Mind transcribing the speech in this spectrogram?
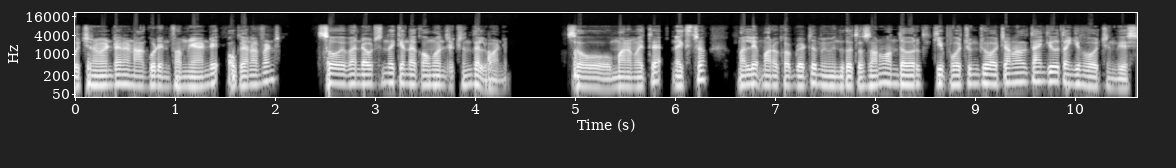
వచ్చిన వెంటనే నాకు కూడా ఇన్ఫార్మ్ చేయండి. ఓకేనా ఫ్రెండ్స్ సో ఏమైనా డౌట్స్ ఉంటే కింద కామెంట్ సెక్షన్ తెలవండి. సో మనమైతే నెక్స్ట్ మళ్ళీ మరొక అప్డేట్తో మేము ఎందుకు వచ్చేస్తాను. అంతవరకు keep watching to our channel thank you thank you for watching this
